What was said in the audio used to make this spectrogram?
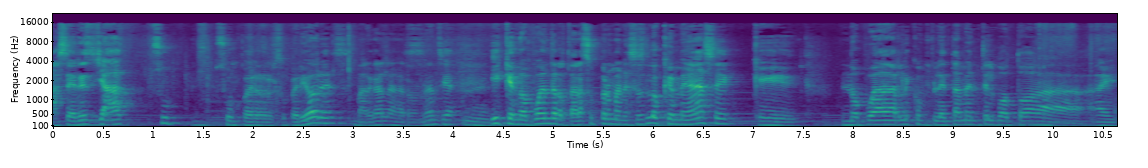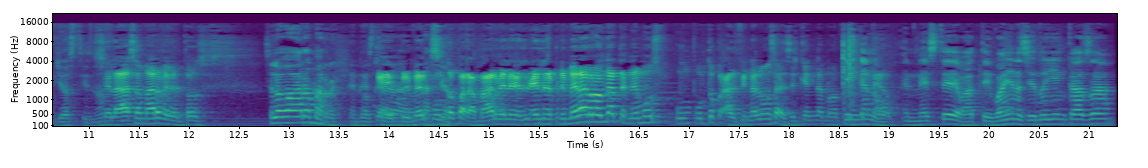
a seres ya su- super superiores, valga la redundancia, Mm. y que no pueden derrotar a Superman? Eso es lo que me hace que no pueda darle completamente el voto a, a Injustice, ¿no? Se la das a Marvel entonces. Se lo va a dar a Marvel. En Ok, esta primer ocasión. punto para Marvel. En, en la primera ronda tenemos un punto. Al final vamos a decir quién ganó. ¿Quién ganó en este debate? Vayan haciendo ahí en casa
